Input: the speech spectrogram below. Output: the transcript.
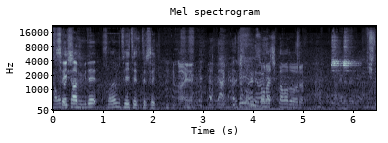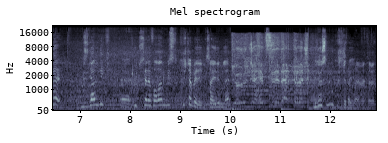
Kabataş- Sait abi bir de sana mı teyit ettirsek? Aynen. Yani acaba öyle Son öyle. açıklama doğru. İşte biz geldik 3 sene falan biz Kuştepe'deydik Saidim'le. Biliyorsun değil mi Kuştepe'yi? Evet evet.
